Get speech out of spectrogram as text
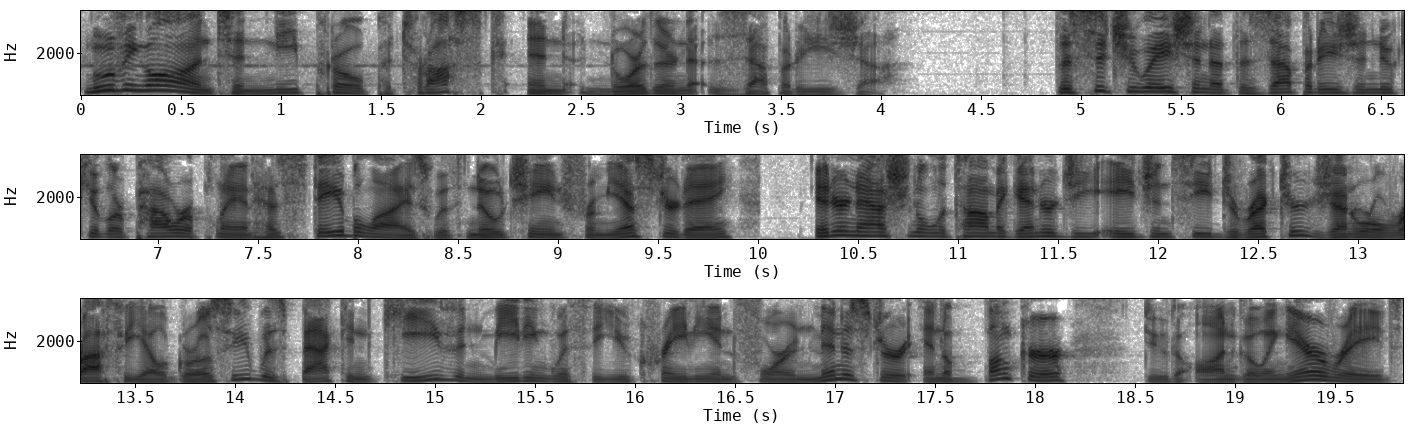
Moving on to Dnipropetrovsk and northern Zaporizhia. The situation at the Zaporizhia nuclear power plant has stabilized with no change from yesterday, International Atomic Energy Agency Director General Rafael Grossi was back in Kiev and meeting with the Ukrainian foreign minister in a bunker due to ongoing air raids.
